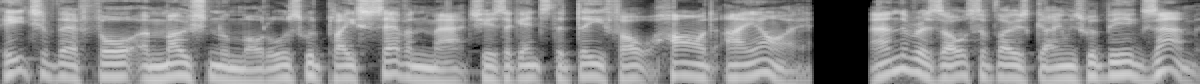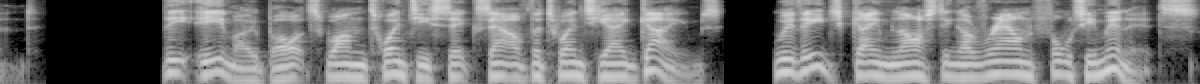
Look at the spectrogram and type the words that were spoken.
Each of their four emotional models would play seven matches against the default hard AI, and the results of those games would be examined. The emo bots won 26 out of the 28 games, with each game lasting around 40 minutes.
